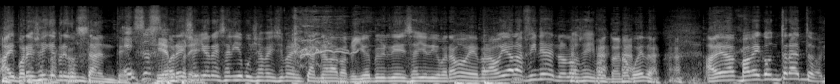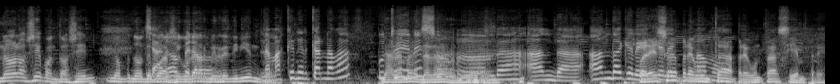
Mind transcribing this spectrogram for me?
Ay, por eso hay que preguntar antes. Eso sí. Por Siempre. eso yo no he salido muchas veces más en carnaval, porque yo el primer día de ensayo digo, pero vamos a ver, para hoy a la final no lo sé, pues entonces no puedo. A ver, ¿va a haber contrato? No lo sé, pues entonces no, no te Ya, puedo no, asegurar mi rendimiento. Nada más que en el carnaval, Nada usted en eso, nada anda, anda, anda que le Por que eso le- pregunta, vamos. pregunta siempre.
